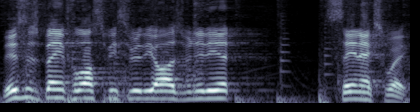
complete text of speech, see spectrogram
This has been Philosophy Through the Eyes of an Idiot. See you next week.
